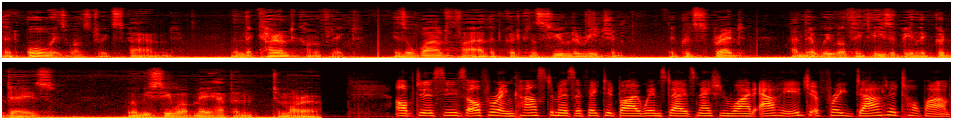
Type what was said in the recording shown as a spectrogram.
that always wants to expand. And the current conflict is a wildfire that could consume the region, that could spread and that we will think these have been the good days when we see what may happen tomorrow. Optus is offering customers affected by Wednesday's nationwide outage a free data top up.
